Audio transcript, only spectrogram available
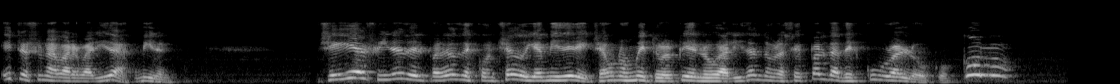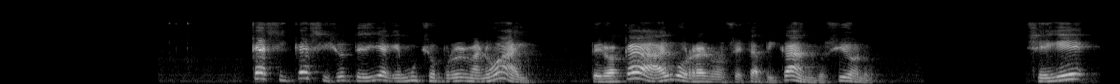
Esto es una barbaridad, miren. Llegué al final del paredón desconchado y a mi derecha, a unos metros del pie del nogal y dándome las espaldas, descubro al loco. ¿Cómo? Casi, casi yo te diría que mucho problema no hay, pero acá algo raro nos está picando, ¿sí o no? Llegué,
